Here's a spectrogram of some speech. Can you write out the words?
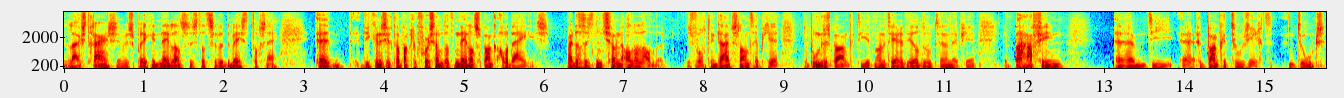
luisteraars, en we spreken in het Nederlands, dus dat zullen de meeste toch zijn, die kunnen zich dat makkelijk voorstellen omdat de Nederlandse bank allebei is. Maar dat is niet zo in alle landen. Dus bijvoorbeeld in Duitsland heb je de Bundesbank die het monetaire deel doet. En dan heb je de BaFin um, die uh, het bankentoezicht doet.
